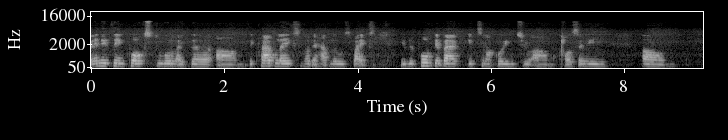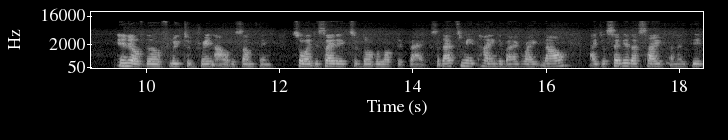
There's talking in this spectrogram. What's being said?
anything pokes through like the um, the crab legs, you know they have little spikes. If they poke the bag, it's not going to um, cause any um, any of the fluid to drain out or something. So I decided to double up the bag. So that's me tying the bag right now. I just set it aside and I did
